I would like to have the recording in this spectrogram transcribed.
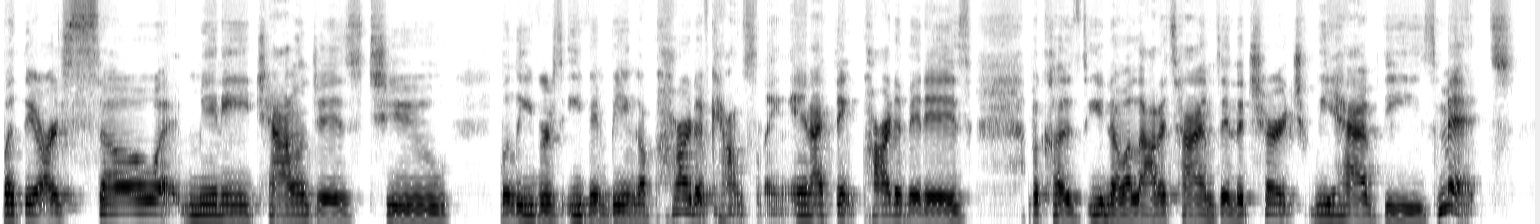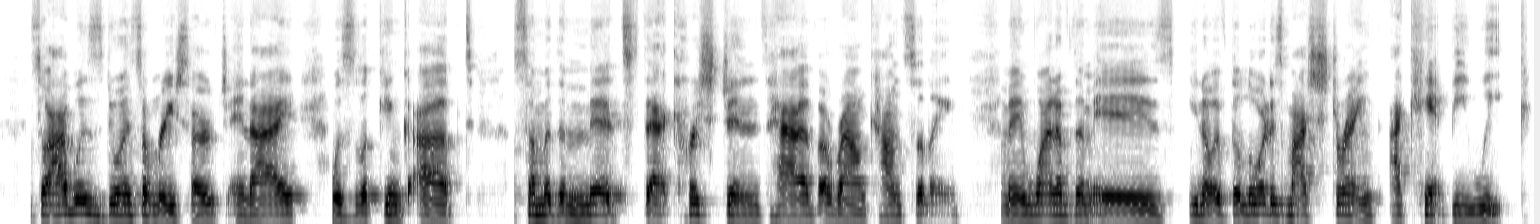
But there are so many challenges to believers even being a part of counseling. And I think part of it is because, you know, a lot of times in the church, we have these myths so I was doing some research and I was looking up some of the myths that Christians have around counseling. I mean, one of them is, you know, if the Lord is my strength, I can't be weak.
